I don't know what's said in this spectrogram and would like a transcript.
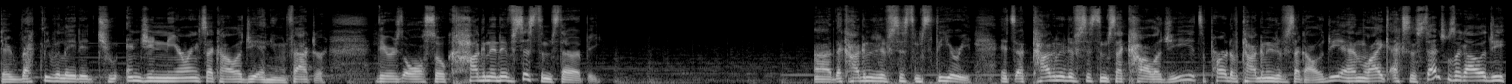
directly related to engineering psychology and human factor. There is also cognitive systems therapy. Uh, the cognitive systems theory. It's a cognitive system psychology. It's a part of cognitive psychology, and like existential psychology,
